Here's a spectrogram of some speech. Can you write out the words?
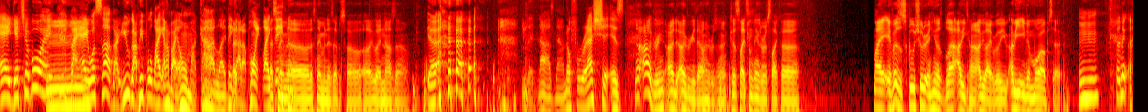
hey, get your boy. Mm-hmm. Like, hey, what's up? Like you got people like, and I'm like, oh my god, like they got a point. Like, That's name uh, that's of this episode. Uh, you let Nas down. yeah. you let Nas down. No, for real, that shit is. No, I agree. I, I agree with that 100. percent Because like some things where it's like uh, like if it was a school shooter and he was black, I'd be kind of, I'd be like really, I'd be even more upset. Mm-hmm. Like, nigga,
